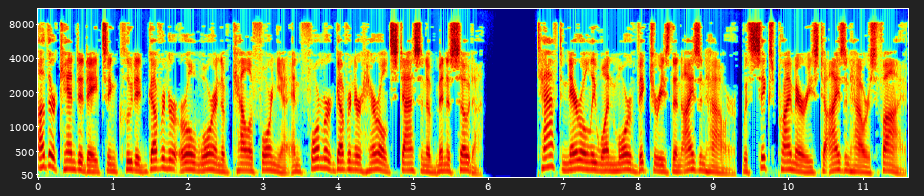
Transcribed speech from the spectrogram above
Other candidates included Governor Earl Warren of California and former Governor Harold Stassen of Minnesota. Taft narrowly won more victories than Eisenhower, with six primaries to Eisenhower's five.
